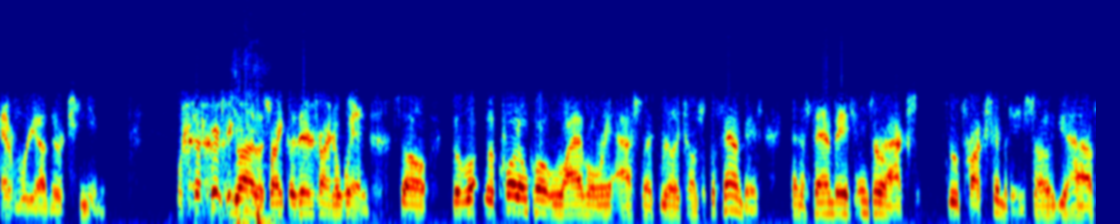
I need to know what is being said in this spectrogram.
every other team, regardless, right? Because they're trying to win. So the the quote unquote rivalry aspect really comes with the fan base, and the fan base interacts through proximity. So you have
